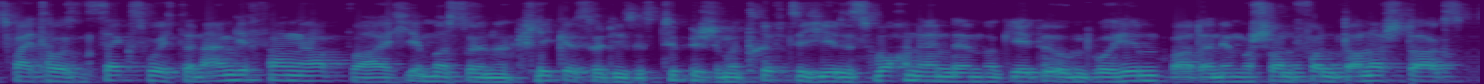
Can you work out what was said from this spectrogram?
2006, wo ich dann angefangen habe, war ich immer so in einer Clique, so dieses typische, man trifft sich jedes Wochenende, man geht irgendwo hin, war dann immer schon von Donnerstags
